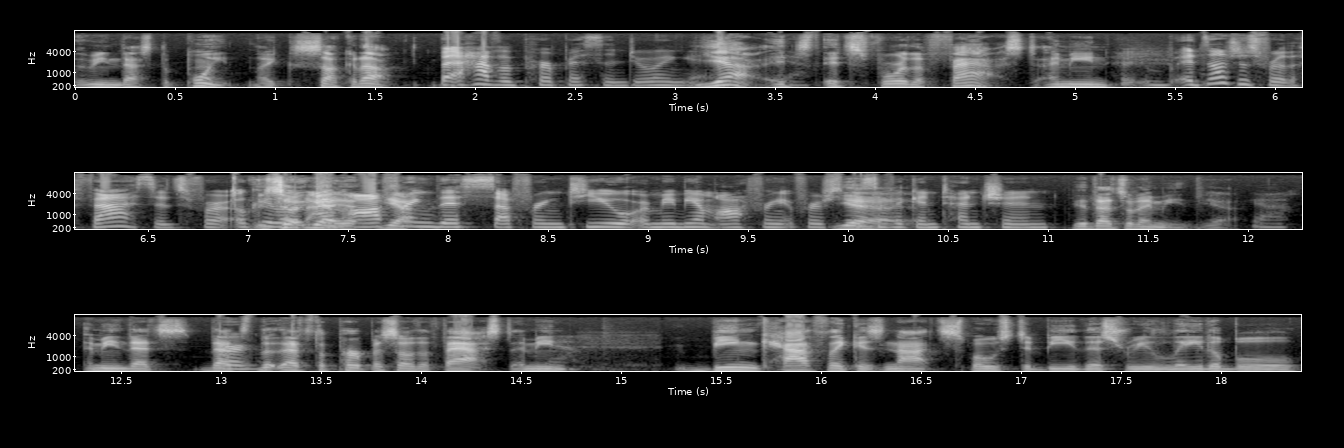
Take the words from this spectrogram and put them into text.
I mean that's the point. Like suck it up. but have a purpose in doing it. Yeah, it's it's for the fast. I mean, It's not just for the fast. It's for okay. So, yeah, I'm yeah, offering yeah. this suffering to you, or maybe I'm offering it for a Yeah. specific intention. Yeah, that's what I mean. Yeah. Yeah. I mean that's that's Or- the, that's the purpose of the fast. I mean, being Catholic is not supposed to be this relatable,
